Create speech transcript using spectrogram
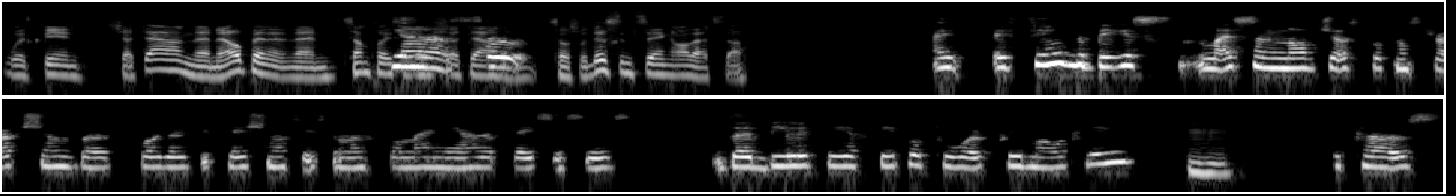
with being shut down, then open, and then some places yeah, are shut down, so, social distancing, all that stuff. I I think the biggest lesson, not just for construction, but for the educational system and for many other places, is the ability of people to work remotely. Mm-hmm because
